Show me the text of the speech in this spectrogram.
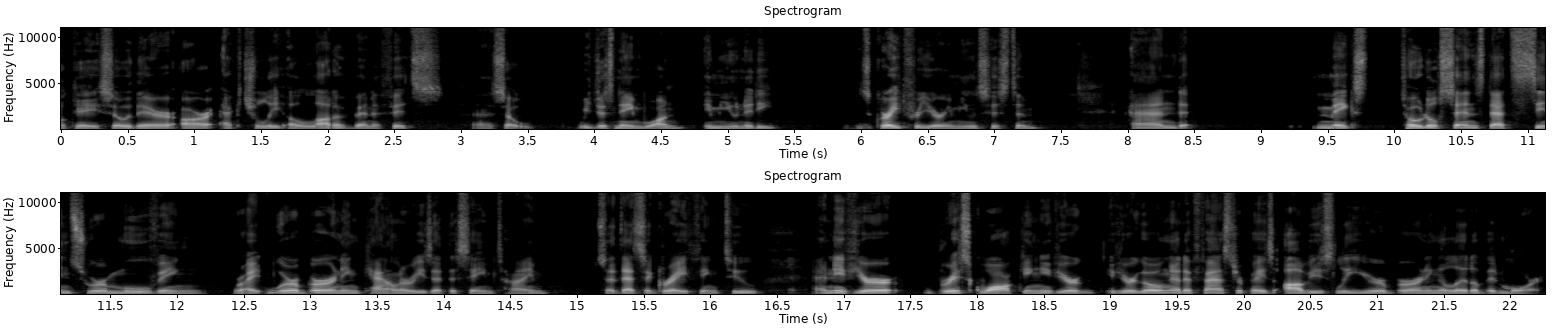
Okay, so there are actually a lot of benefits. Uh, so we just named one immunity. It's great for your immune system and makes total sense that since we're moving, right, we're burning calories at the same time. So that's a great thing too. And if you're brisk walking, if you're if you're going at a faster pace, obviously you're burning a little bit more.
